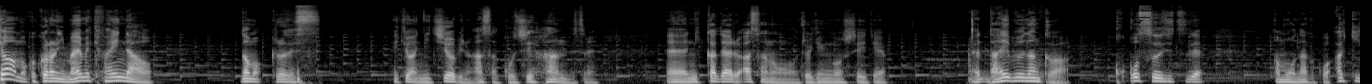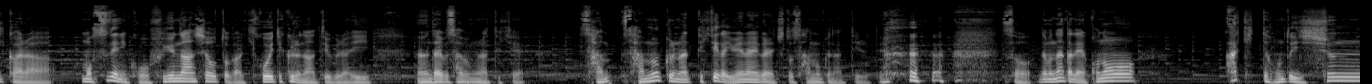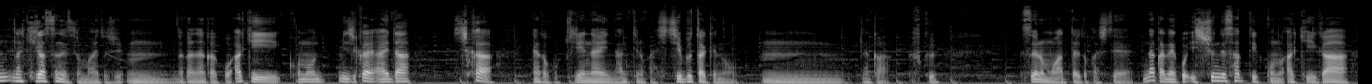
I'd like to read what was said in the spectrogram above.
今日も心に前向きファインダーを。どうも黒です。え今日は日曜日の朝5時半ですね、えー、日課である朝のジョギングをしていてだいぶなんかここ数日であもうなんかこう秋からもうすでにこう冬の足音が聞こえてくるなっていうぐらい、うん、だいぶ寒くなってきて寒くなってきてが言えないぐらいちょっと寒くなっているっていう。そう。でもなんかねこの秋ってほんと一瞬な気がするんですよ毎年。うん。だからなんかこう秋この短い間しかなんかこう着れないなんていうのか七分丈のうんなんか服。そういうのもあったりとかして。なんかねこう一瞬で去っていくこの秋が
